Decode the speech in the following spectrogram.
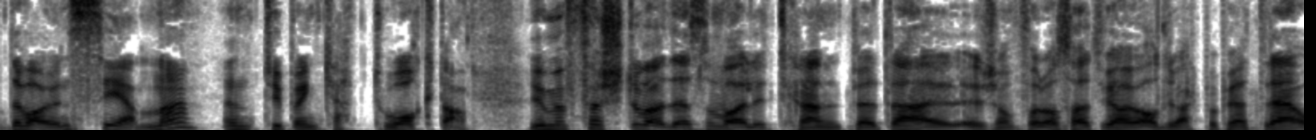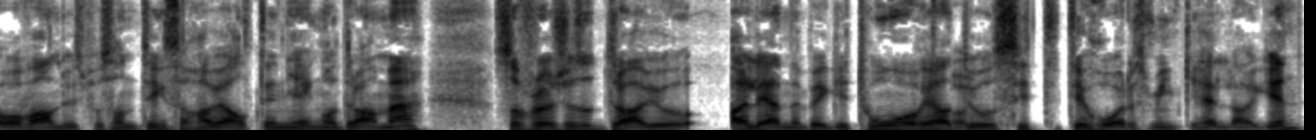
Det var jo en scene, en type en catwalk, da. Jo, men først det var det som var litt kleinet, P3 her, eller sånn for oss, at vi har jo aldri vært på P3, og vanligvis på sånne ting så har vi alltid en gjeng å dra med. Så for det første så drar vi jo alene begge to, og vi hadde jo sittet i hår og sminke hele dagen.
